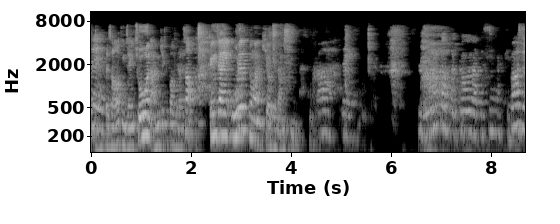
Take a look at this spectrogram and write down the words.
네. 그래서 굉장히 좋은 암기법이라서 굉장히 오랫동안 기억에 남습니다. 아, 네. 그것도 그거 같아 생각해. 맞아.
